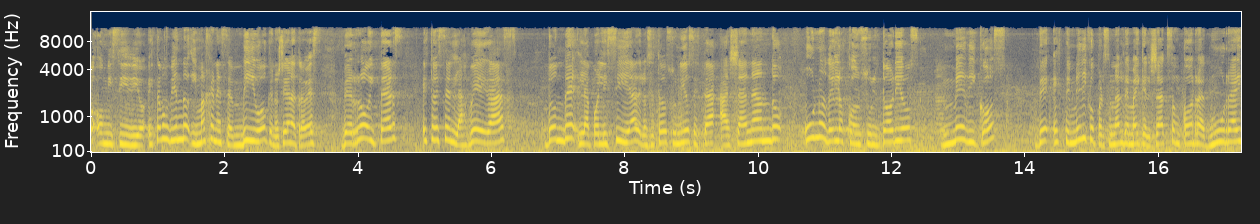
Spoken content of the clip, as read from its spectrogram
homicidio. Estamos viendo imágenes en vivo que nos llegan a través de Reuters. Esto es en Las Vegas, donde la policía de los Estados Unidos está allanando uno de los consultorios médicos de este médico personal de Michael Jackson, Conrad Murray,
